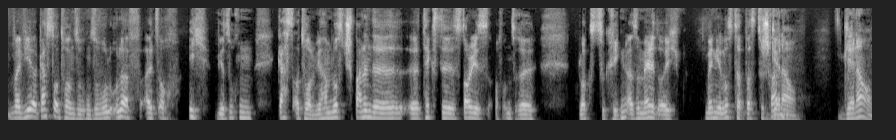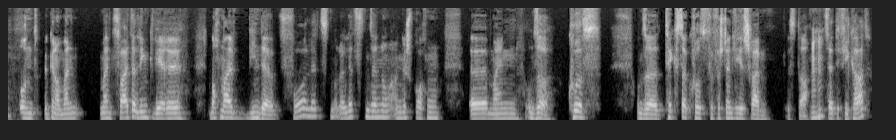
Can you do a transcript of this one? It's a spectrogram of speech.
weil wir Gastautoren suchen, sowohl Olaf als auch ich. Wir suchen Gastautoren. Wir haben Lust, spannende äh, Texte, Stories auf unsere Blogs zu kriegen. Also meldet euch, wenn ihr Lust habt, was zu schreiben. Genau. Genau. Und genau, mein, mein zweiter Link wäre nochmal, wie in der vorletzten oder letzten Sendung angesprochen, äh, mein, unser Kurs, unser Texterkurs für verständliches Schreiben ist da mhm. mit Zertifikat.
